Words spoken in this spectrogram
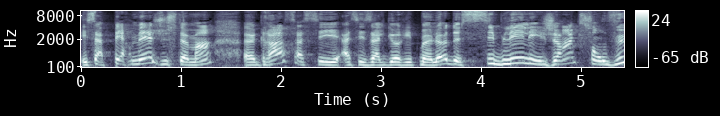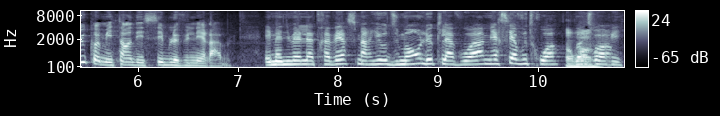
Et ça permet justement, euh, grâce à ces, à ces algorithmes-là, de cibler les gens qui sont vus comme étant des cibles vulnérables. Emmanuel Latraverse, Mario Dumont, Luc Lavoie. Merci à vous trois. Bonne soirée.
